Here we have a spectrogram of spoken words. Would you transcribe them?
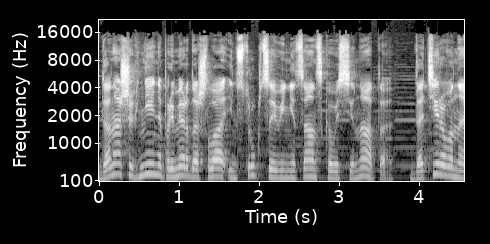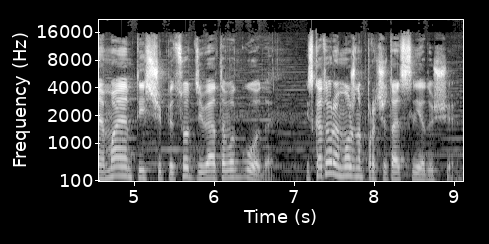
До наших дней, например, дошла инструкция Венецианского сената, датированная маем 1509 года, из которой можно прочитать следующее –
